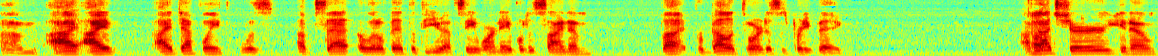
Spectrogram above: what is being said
Um, I, I, I definitely was upset a little bit that the UFC weren't able to sign him, but for Bellator, this is pretty big. I'm Oh. not sure, you know,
